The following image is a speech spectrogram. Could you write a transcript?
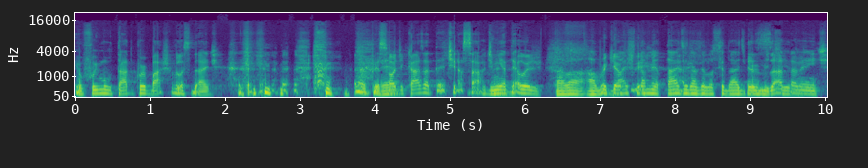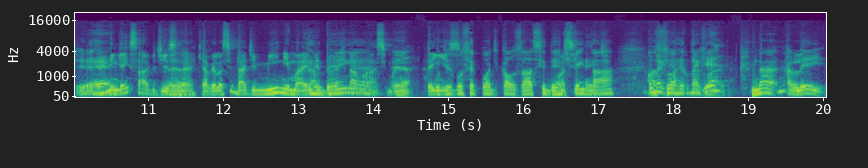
eu fui multado por baixa velocidade. é, o pessoal é. de casa até tira sarro de mim é. até hoje. Estava abaixo fui... da metade da velocidade permitida. Exatamente. É, ninguém sabe disso, é. né? Que a velocidade mínima é metade da máxima. É. Tem Porque isso. você pode causar acidente, um acidente. quem está à sua retaguarda. Na, na lei,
